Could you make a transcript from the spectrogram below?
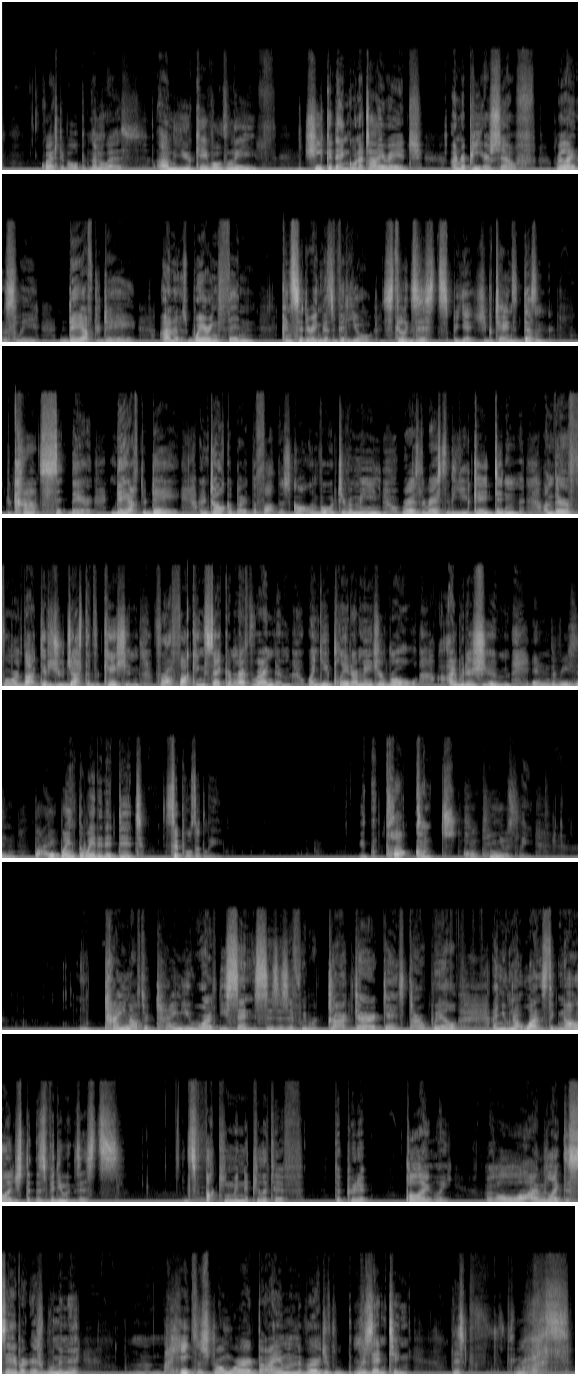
questionable, but nonetheless, and the UK voted to leave, she could then go on a tirade and repeat herself relentlessly, day after day, and it's wearing thin, considering this video still exists, but yet she pretends it doesn't. You can't sit there day after day and talk about the fact that Scotland voted to remain, whereas the rest of the UK didn't, and therefore that gives you justification for a fucking second referendum when you played a major role, I would assume, in the reason that it went the way that it did, supposedly. You talk con- continuously time after time you word these sentences as if we were dragged there against our will and you've not once acknowledged that this video exists. It's fucking manipulative, to put it politely. There's a lot I would like to say about this woman. Eh? Hate's a strong word, but I am on the verge of resenting this.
